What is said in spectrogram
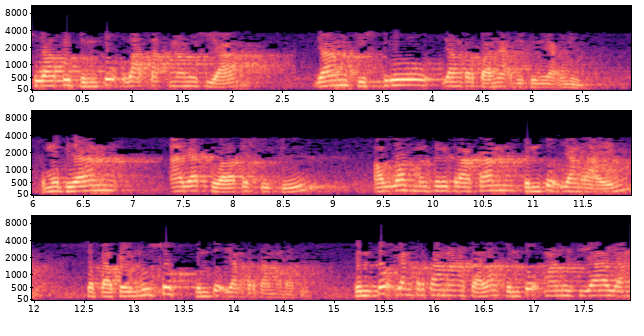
suatu bentuk watak manusia yang justru yang terbanyak di dunia ini. Kemudian ayat 207 Allah menceritakan bentuk yang lain sebagai musuh bentuk yang pertama tadi. Bentuk yang pertama adalah bentuk manusia yang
